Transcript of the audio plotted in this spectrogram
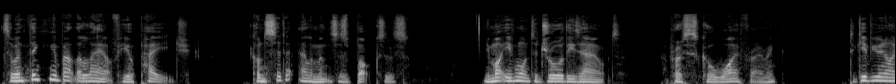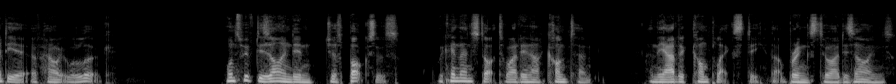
So when thinking about the layout for your page, Consider elements as boxes. You might even want to draw these out, a process called wireframing, to give you an idea of how it will look. Once we've designed in just boxes, we can then start to add in our content and the added complexity that brings to our designs.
